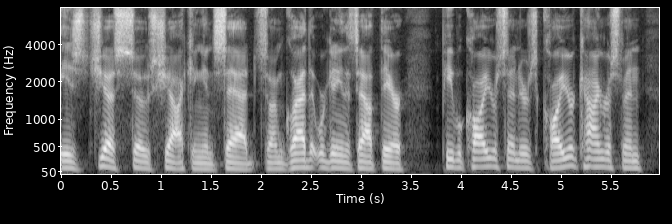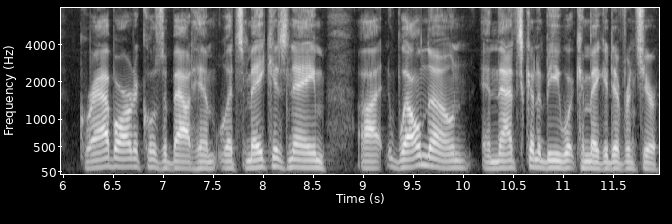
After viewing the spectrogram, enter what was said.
is just so shocking and sad. So I'm glad that we're getting this out there. People, call your senators, call your congressman, grab articles about him. Let's make his name uh, well known, and that's going to be what can make a difference here.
